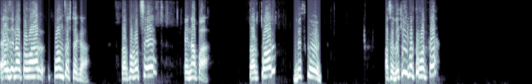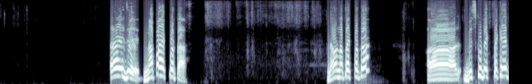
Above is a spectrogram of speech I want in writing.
এই যে নাও তোমার পঞ্চাশ টাকা। তারপর হচ্ছে এই নাপা। তারপর বিস্কুট আচ্ছা দেখি এবার তোমারটা। এই যে, নাপা এক পাতা। নাও নাপা এক পাতা। আর বিস্কুট এক প্যাকেট,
